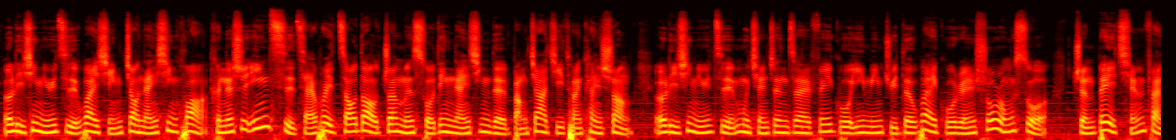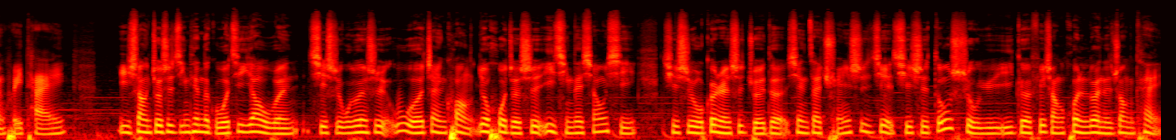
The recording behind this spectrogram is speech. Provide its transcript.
而李姓女子外形较男性话，可能是因此才会遭到专门锁定男性的绑架集团看上。而李姓女子目前正在非国移民局的外国人收容所，准备遣返回台。以上就是今天的国际要闻。其实无论是乌俄战况，又或者是疫情的消息，其实我个人是觉得，现在全世界其实都属于一个非常混乱的状态。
